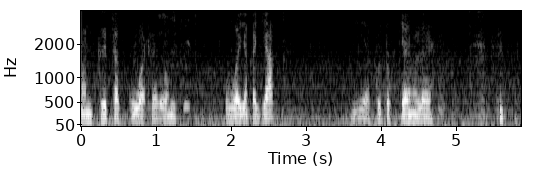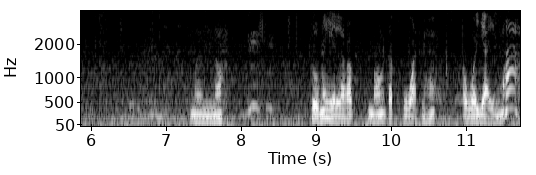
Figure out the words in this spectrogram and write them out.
มันคือตะกรวดครับผมตัวยังกระยักษ์เฮียกูตกใจมาเลยมึงเนาะซูไม่เห็นแล้วครับ น้องตะกรวดนะฮะตัวใหญ่มาก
